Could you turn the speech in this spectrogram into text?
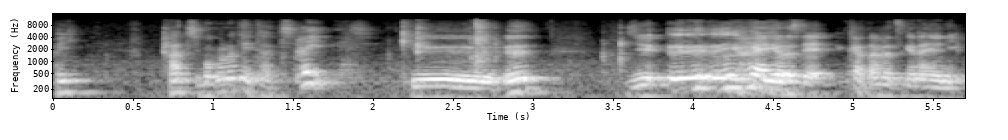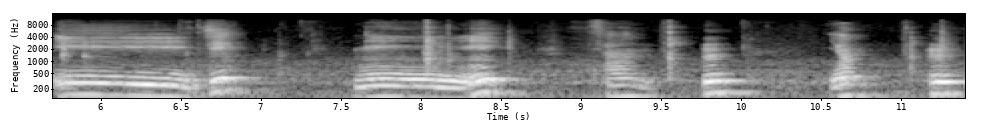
はい。8僕の手にタッチ。はい。9 10ゆっくりはい下ろして。肩ぶつけないように。1 2、3、うん、4、うん、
